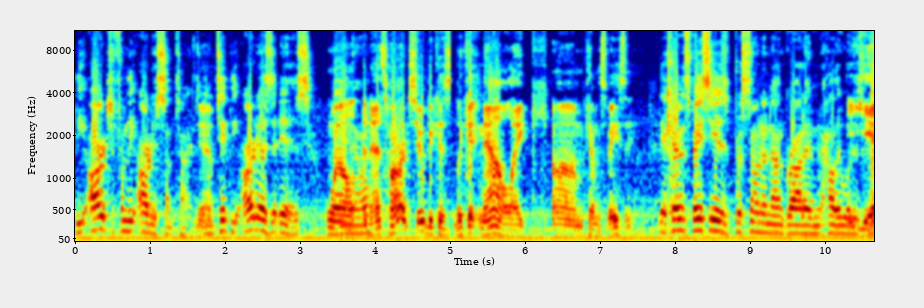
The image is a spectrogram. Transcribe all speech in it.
the art from the artist sometimes. Yeah. You take the art as it is. well, you know? and that's hard too because look at now, like um, Kevin Spacey. Yeah, Kevin Spacey is persona non grata in Hollywood as Yeah,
